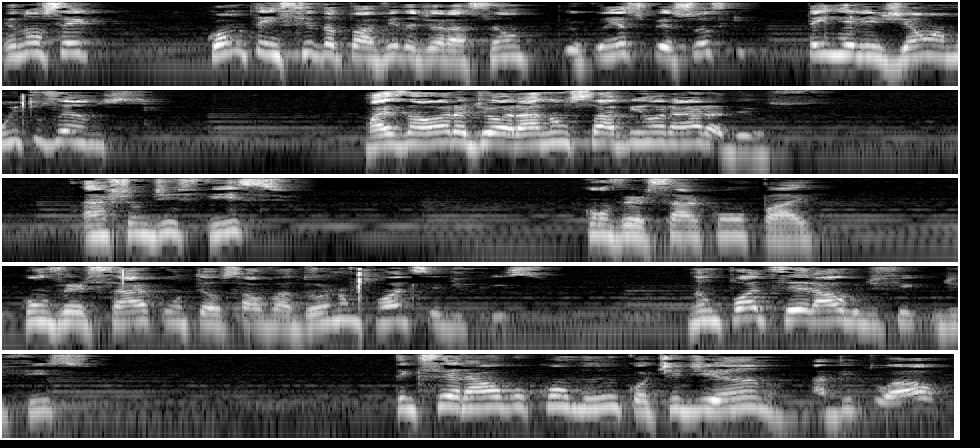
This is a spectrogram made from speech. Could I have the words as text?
Eu não sei como tem sido a tua vida de oração? Eu conheço pessoas que têm religião há muitos anos, mas na hora de orar não sabem orar a Deus. Acham difícil conversar com o Pai. Conversar com o teu Salvador não pode ser difícil. Não pode ser algo difícil. Tem que ser algo comum, cotidiano, habitual.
